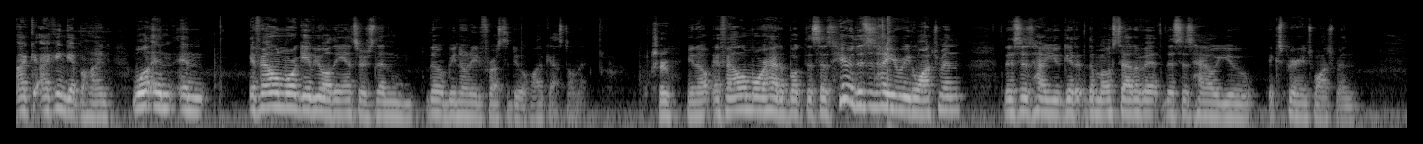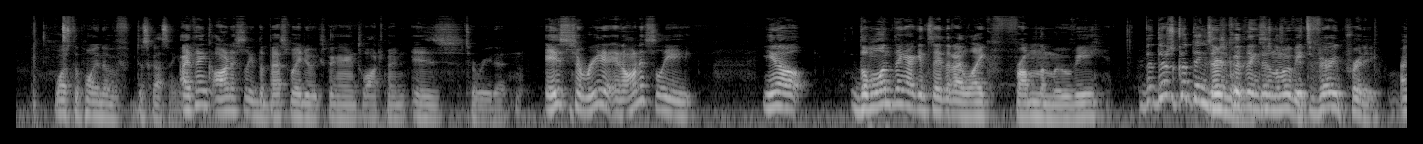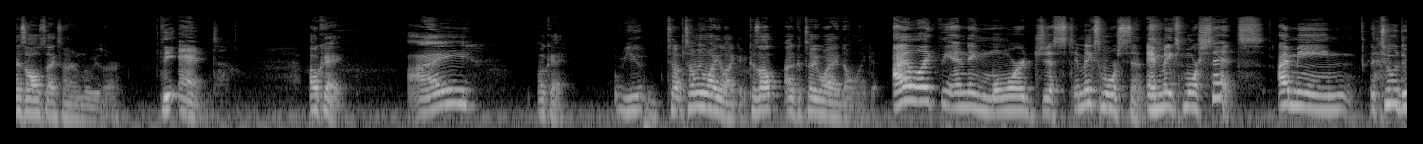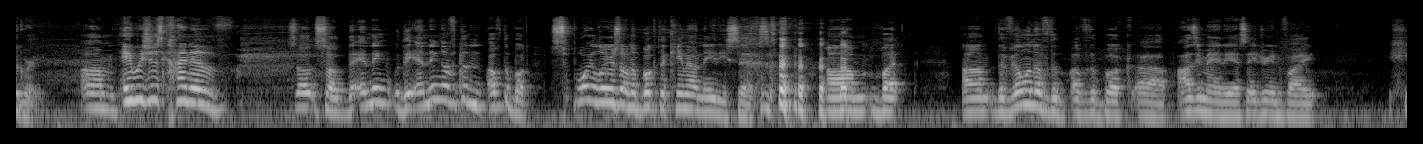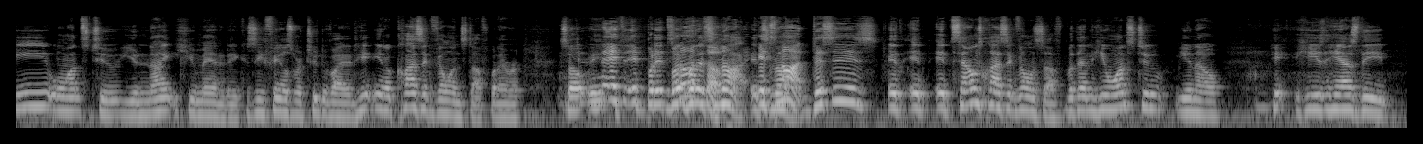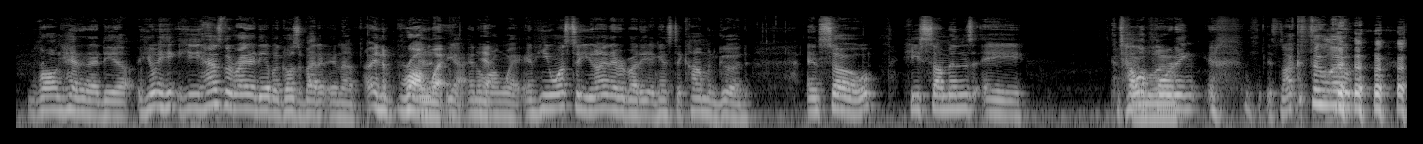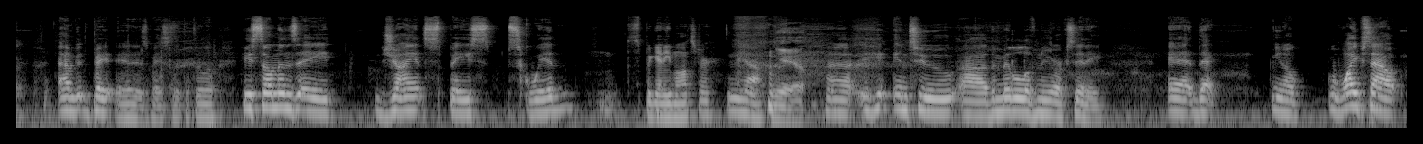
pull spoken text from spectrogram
I, I can get behind. Well, and and if Alan Moore gave you all the answers, then there would be no need for us to do a podcast on it. True. You know, if Alan Moore had a book that says, "Here, this is how you read Watchmen. This is how you get the most out of it. This is how you experience Watchmen." What's the point of discussing it? I think honestly, the best way to experience Watchmen is to read it. is to read it, and honestly, you know, the one thing I can say that I like from the movie, Th- There's good things. There's in the good movie. things in the movie. It's very pretty, as all Zack Snyder movies are. The end. Okay, I okay. You t- tell me why you like it, because I'll I can tell you why I don't like it. I like the ending more. Just It makes more sense. it makes more sense. I mean, to a degree. Um, it was just kind of so so the ending the ending of the of the book. Spoilers on a book that came out in '86. um, but um, the villain of the of the book, uh, Ozymandias, Adrian Veidt, he wants to unite humanity because he feels we're too divided. He you know classic villain stuff, whatever. So he- it, it- but it's But- not. but it's though. not. It's It's, not. not. This is it, it, it sounds classic villain stuff, but then he wants to, you know, he he's, he has the wrong-headed idea. He, he, he has the right idea, but goes about it in a in the wrong in a- way. Yeah, in a wrong way, and he wants to unite everybody against a common good, and so he summons a teleporting. it's not Cthulhu. um, it, it is basically Cthulhu. He summons a giant space squid. Spaghetti monster. Yeah Yeah. uh, into uh, the middle of New York City, uh, that you know wipes out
